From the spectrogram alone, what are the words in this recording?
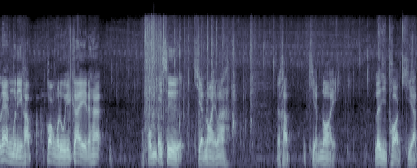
แรงมือนี้ครับ กล้องมาดูใกล้ๆนะฮะผมไปซื้อเขียนหน่อยมานะครับ เขียนหน่อย แล้วสิทอดเขียด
